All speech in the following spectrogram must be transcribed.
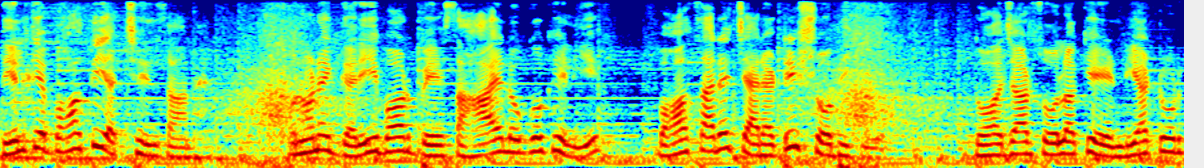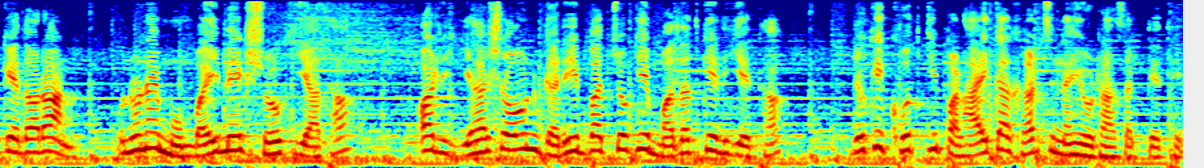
दिल के बहुत ही अच्छे इंसान हैं। उन्होंने गरीब और बेसहाय लोगों के लिए बहुत सारे चैरिटी शो भी किए। 2016 के इंडिया टूर के दौरान उन्होंने मुंबई में एक शो किया था, और यह शो उन गरीब बच्चों की मदद के लिए था जो कि खुद की पढ़ाई का खर्च नहीं उठा सकते थे।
